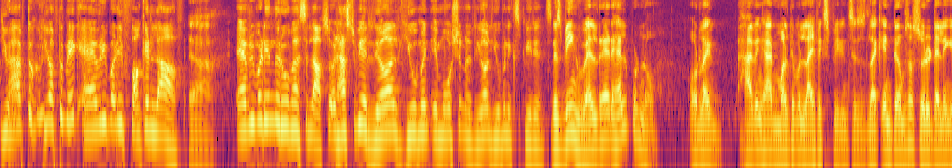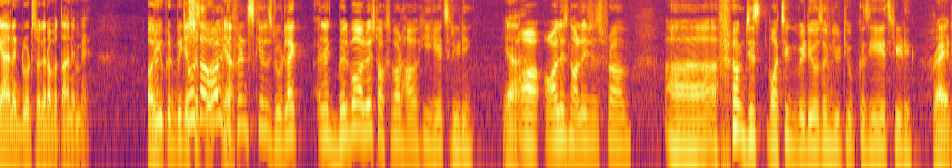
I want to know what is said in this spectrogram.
you have to you have to make everybody fucking laugh. Yeah. Everybody in the room has to laugh. So it has to be a real human emotion, a real human experience. Does being well read help or no? Or like having had multiple life experiences, like in terms of storytelling anecdotes वगैरह बताने Or but you could be just. Those support, are all yeah. different skills, dude. Like like Bilbo always talks about how he hates reading. Yeah. Uh, all his knowledge is from uh, from just watching videos on YouTube because he hates reading. Right.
